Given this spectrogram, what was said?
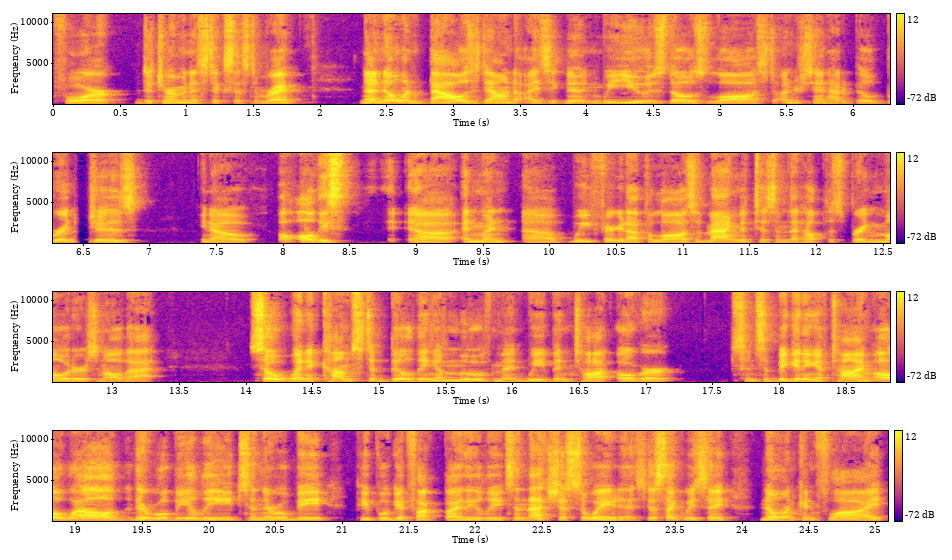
for deterministic system, right? Now, no one bows down to Isaac Newton. We use those laws to understand how to build bridges, you know, all these uh, and when uh, we figured out the laws of magnetism that helped us bring motors and all that. So when it comes to building a movement, we've been taught over since the beginning of time. Oh well, there will be elites, and there will be people get fucked by the elites, and that's just the way it is. Just like we say, no one can fly,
